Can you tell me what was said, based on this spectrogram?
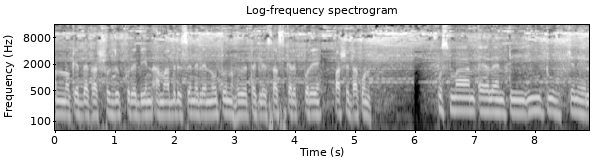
অন্যকে দেখার সুযোগ করে দিন। আমাদের চ্যানেলে নতুন হয়ে থাকলে সাবস্ক্রাইব করে পাশে থাকুন। Usman L T YouTube channel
